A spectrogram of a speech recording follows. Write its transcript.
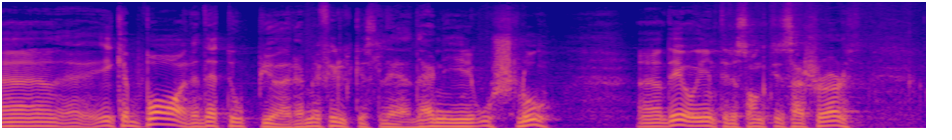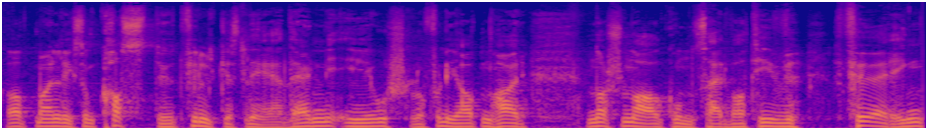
Eh, Ikke bare dette oppgjøret med fylkeslederen i Oslo. Eh, Det er jo interessant i seg sjøl. At man liksom kaster ut fylkeslederen i Oslo fordi at han har nasjonalkonservativ føring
